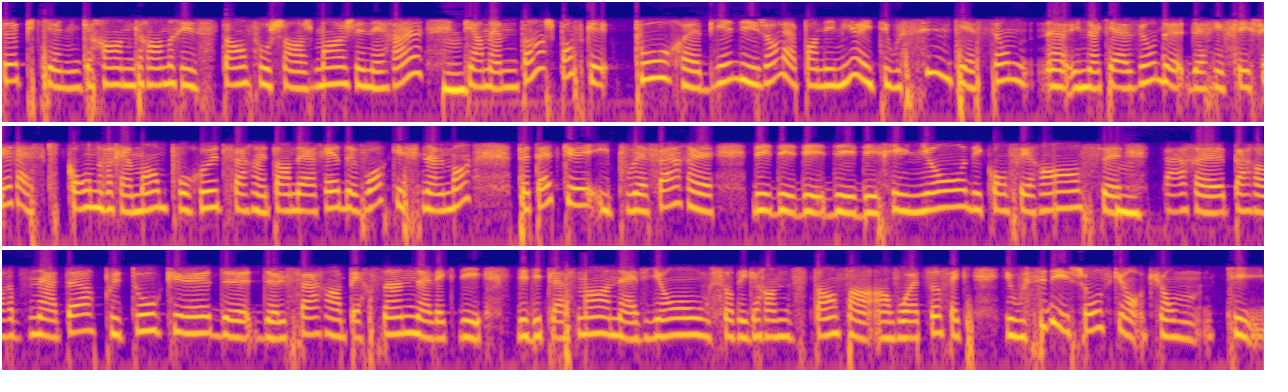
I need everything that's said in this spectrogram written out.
ça, puis qu'il y a une grande, grande résistance au changement en général. Mmh. Puis en même temps, je pense que pour euh, bien des gens, la pandémie a été aussi une question, euh, une occasion de, de, réfléchir à ce qui compte vraiment pour eux, de faire un temps d'arrêt, de voir que finalement, peut-être qu'ils pouvaient faire euh, des, des, des, des, réunions, des conférences mm. par, par ordinateur plutôt que de, de le faire en personne avec des, des déplacements en avion ou sur des grandes distances en, en voiture. Fait qu'il y a aussi des choses qui ont, qui ont qui,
